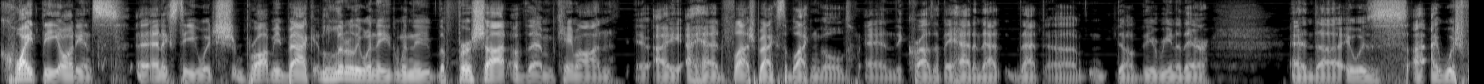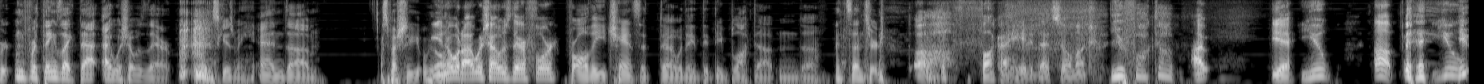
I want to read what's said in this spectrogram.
quite the audience at NXT, which brought me back literally when they when the the first shot of them came on. I, I had flashbacks to Black and Gold and the crowds that they had in that that uh, you know the arena there, and uh, it was I, I wish for for things like that I wish I was there. Excuse me, and um, especially you all- know what I wish I was there for? for all the chants that uh, they they blocked out and uh, and censored. Oh fuck! I hated that so much. you fucked up. I Yeah, you up, you, You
